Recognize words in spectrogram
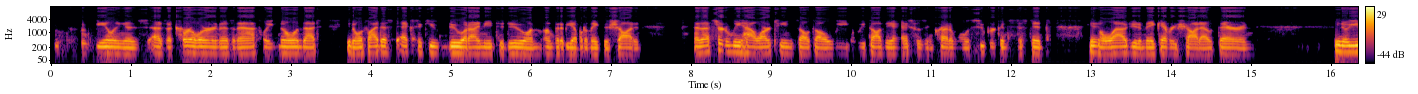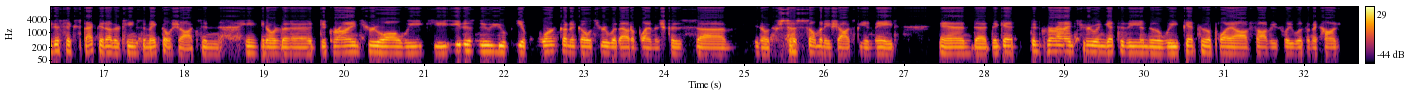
feeling as as a curler and as an athlete, knowing that you know, if I just execute and do what I need to do, I'm, I'm going to be able to make the shot. And, and that's certainly how our team felt all week. We thought the ice was incredible, was super consistent, know, allowed you to make every shot out there. And, you know, you just expected other teams to make those shots. And, you know, the, to grind through all week, you, you just knew you, you weren't going to go through without a blemish because, um, you know, there's just so many shots being made and uh, to get to grind through and get to the end of the week, get to the playoffs, obviously was an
